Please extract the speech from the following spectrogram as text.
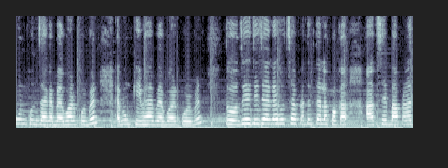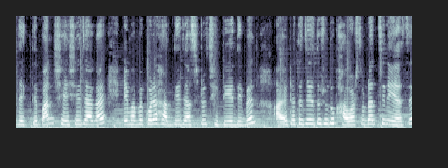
কোন কোন জায়গায় ব্যবহার করবেন এবং কীভাবে ব্যবহার করবেন। তো যে যে জায়গায় হচ্ছে আপনাদের তেলাপোকা আছে বা আপনারা দেখতে পান সেই সেই জায়গায় এভাবে করে হাত দিয়ে জাস্ট একটু ছিটিয়ে দিবেন। আর এটাতে যেহেতু শুধু খাবার সোডার চিনি আছে,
